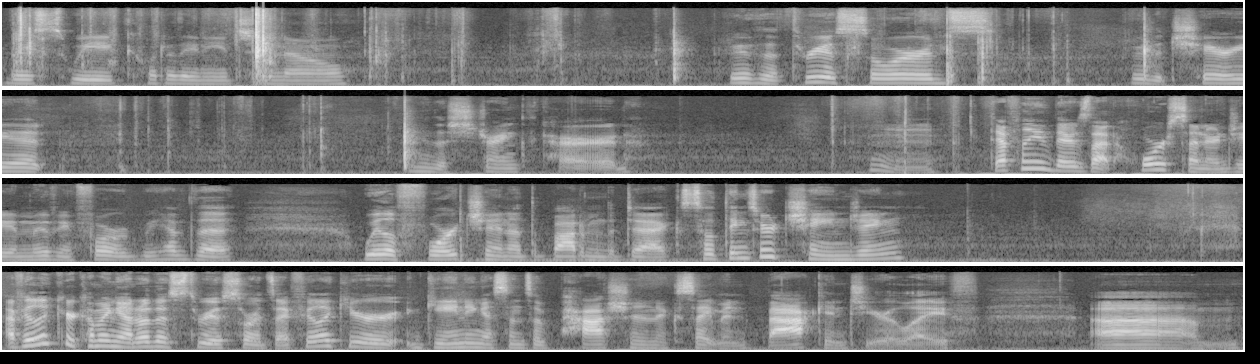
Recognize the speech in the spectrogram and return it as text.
this week. What do they need to know? We have the Three of Swords. We have the Chariot. We have the Strength card. Hmm. Definitely there's that horse energy and moving forward. We have the Wheel of Fortune at the bottom of the deck. So things are changing. I feel like you're coming out of this Three of Swords. I feel like you're gaining a sense of passion and excitement back into your life. Um,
